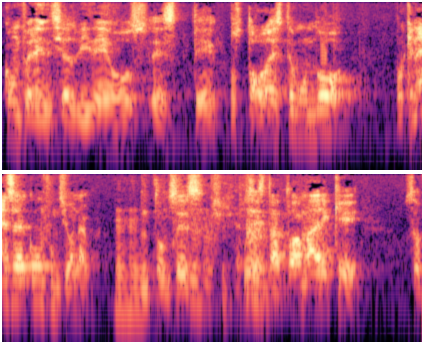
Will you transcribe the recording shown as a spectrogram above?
conferencias, videos, este, pues todo este mundo, porque nadie sabe cómo funciona, güey. Entonces, pues está toda madre que, o sea,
